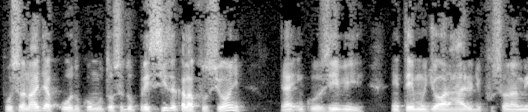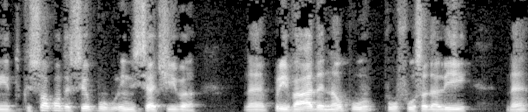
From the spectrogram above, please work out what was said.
funcionar de acordo com o torcedor precisa que ela funcione, né, inclusive em termos de horário de funcionamento, que só aconteceu por iniciativa né, privada, não por, por força da lei, né,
